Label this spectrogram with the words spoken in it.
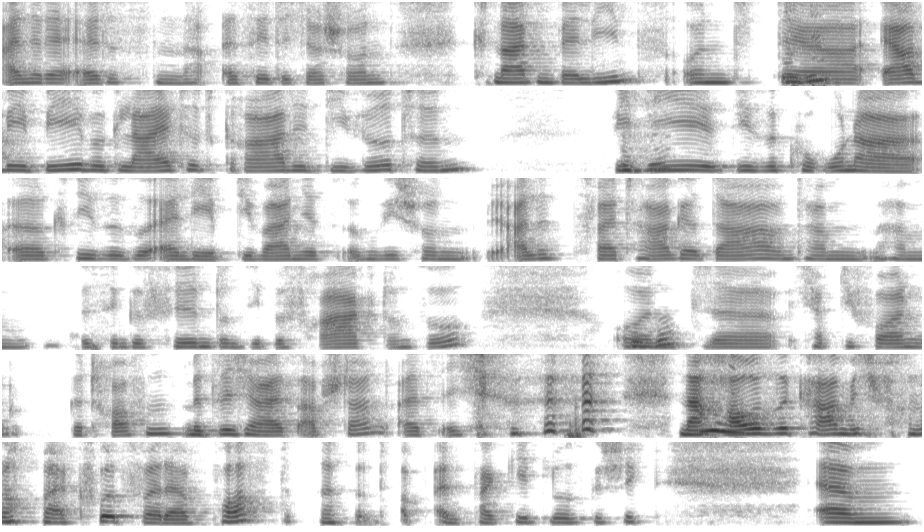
eine der ältesten, erzählte ich ja schon, Kneipen Berlins und Mhm. der RBB begleitet grade die Wirtin, wie Mhm. die diese Corona äh, so erlebt. Die waren jetzt irgendwie schon alle 2 Tage da und haben haben bisschen gefilmt und sie befragt und so. Mhm. Und, äh, ich habe die vorhin getroffen, mit Sicherheitsabstand, als ich nach Mhm. Hause kam. Ich war noch mal kurz bei der Post und habe ein Paket losgeschickt. Ähm,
